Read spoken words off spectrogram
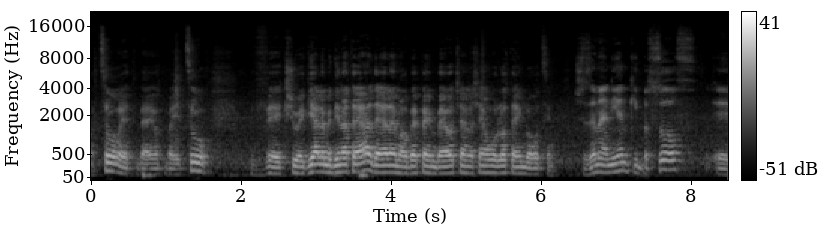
בצורת, בעיות בייצור וכשהוא הגיע למדינת היעד היה להם הרבה פעמים בעיות שאנשים אמרו לא טעים, לא רוצים. שזה מעניין כי בסוף אה,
